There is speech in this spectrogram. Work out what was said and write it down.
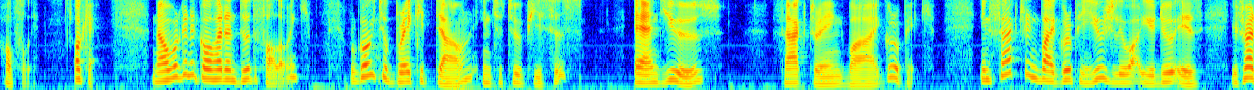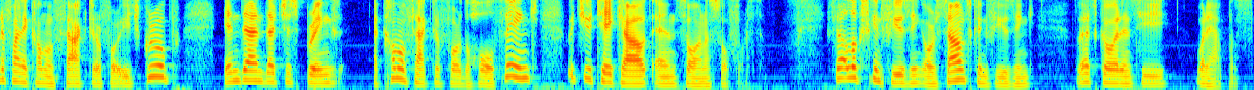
Hopefully. Okay, now we're going to go ahead and do the following. We're going to break it down into two pieces and use factoring by grouping. In factoring by grouping, usually what you do is you try to find a common factor for each group, and then that just brings a common factor for the whole thing, which you take out and so on and so forth. If that looks confusing or sounds confusing, let's go ahead and see what happens.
